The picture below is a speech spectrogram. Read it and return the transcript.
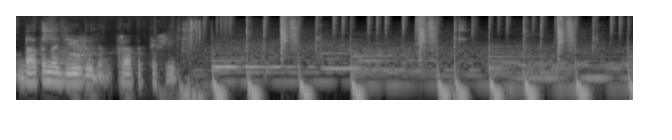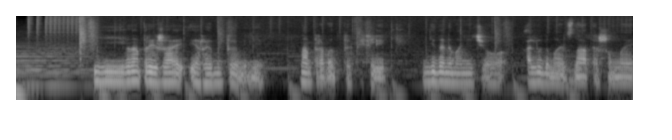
Дати надію людям, треба пекти хліб. І вона приїжджає і аргументує мені, нам треба пекти хліб. Ніде нема нічого. А люди мають знати, що ми,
